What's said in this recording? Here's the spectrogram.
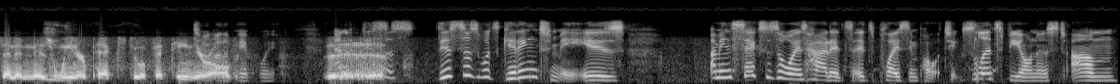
sending his Weiner pics to a 15-year-old. other people. And this is this is what's getting to me is I mean sex has always had its its place in politics. Let's be honest. Um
